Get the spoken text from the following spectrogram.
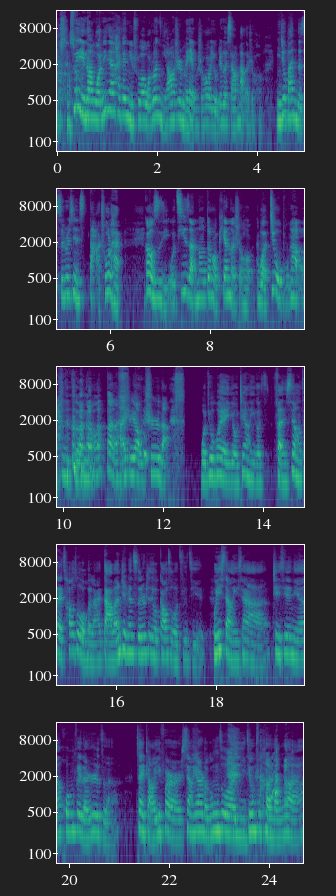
所以呢，我那天还跟你说，我说你要是没那个时候有这个想法的时候，你就把你的辞职信打出来。告诉自己，我积攒到多少篇的时候，我就不干了。不可能，饭还是要吃的。我就会有这样一个反向再操作回来。打完这篇辞职信，就告诉我自己，回想一下这些年荒废的日子，再找一份像样的工作已经不可能了。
